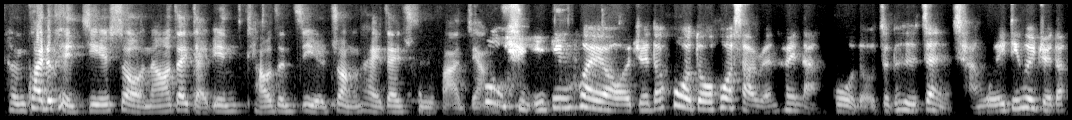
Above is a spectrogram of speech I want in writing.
很快就可以接受，然后再改变、调整自己的状态，再出发这样。或许一定会哦，我觉得或多或少人会难过的，这个是正常。我一定会觉得，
